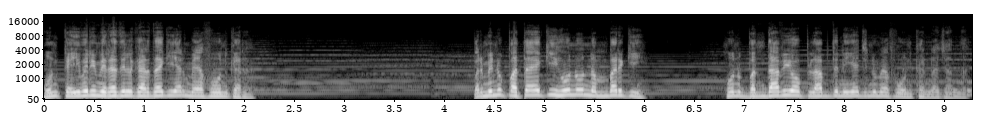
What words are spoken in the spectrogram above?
ਹੁਣ ਕਈ ਵਾਰੀ ਮੇਰਾ ਦਿਲ ਕਰਦਾ ਕਿ ਯਾਰ ਮੈਂ ਫੋਨ ਕਰਾਂ। ਪਰ ਮੈਨੂੰ ਪਤਾ ਹੈ ਕਿ ਹੁਣ ਉਹ ਨੰਬਰ ਕੀ? ਹੁਣ ਬੰਦਾ ਵੀ ਉਪਲਬਧ ਨਹੀਂ ਹੈ ਜਿਹਨੂੰ ਮੈਂ ਫੋਨ ਕਰਨਾ ਚਾਹੁੰਦਾ।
